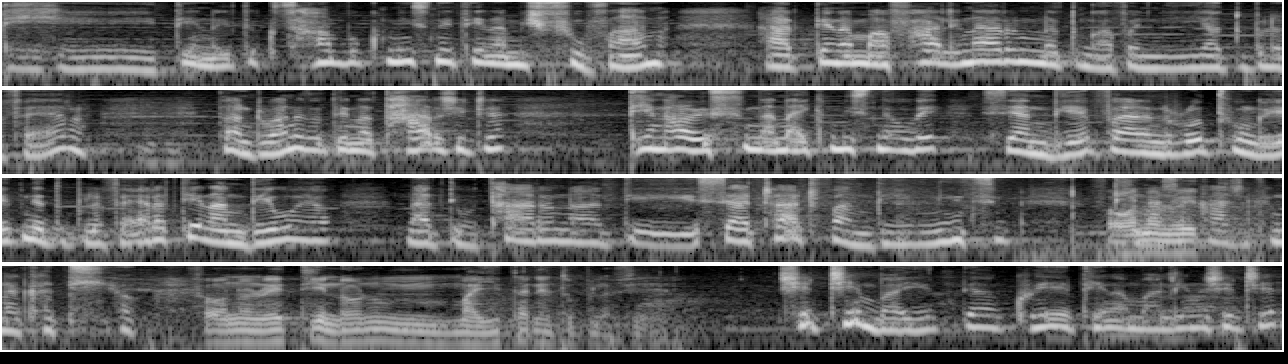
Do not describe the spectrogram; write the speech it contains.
dia tena hitako tsapako mihitsy ny hoe tena misy fiovana, ary tena mahafaly anahy ary ny nahatongavan'ny AWR, tandroana aza tena tara satria. Tena sy nanaiky mihitsy aho hoe tsy handeha efa ireo tonga eto ny WR tena handeha hoy aho na dia ho tara na dia tsy hahatratra fa handeha mihitsy. Fa ahoana no hoe sakazaka nakaty aho. Fa ahoana no hoe tianao ny mahita ny WR? Satria mba hitako hoe tena mahaliana satria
